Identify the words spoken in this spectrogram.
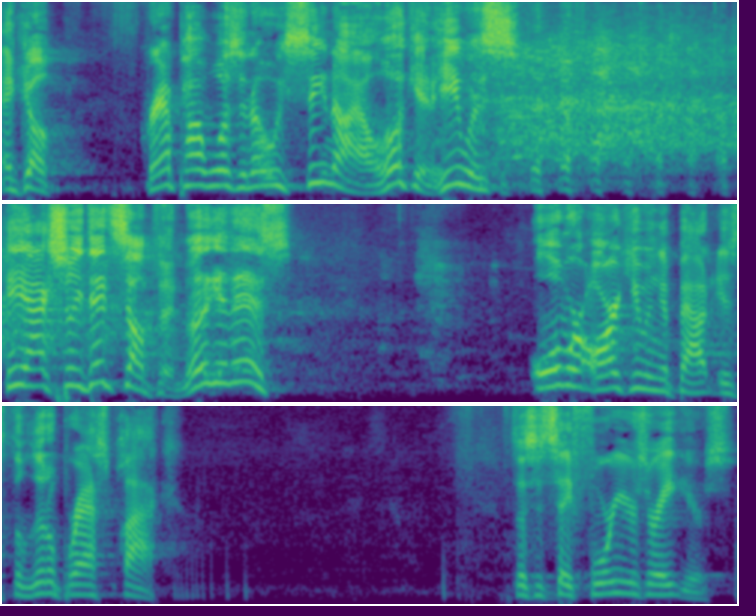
and go, Grandpa wasn't always senile. Look at, he was, he actually did something. Look at this. All we're arguing about is the little brass plaque. Does it say four years or eight years?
